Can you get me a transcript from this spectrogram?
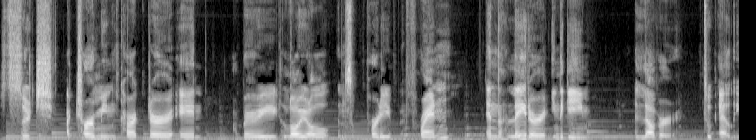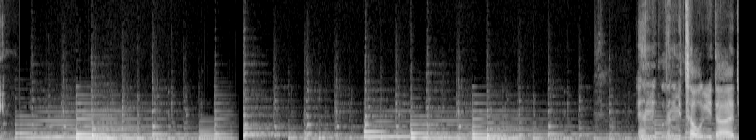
such a charming character and a very loyal and supportive friend, and later in the game, a lover to Ellie. And let me tell you that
